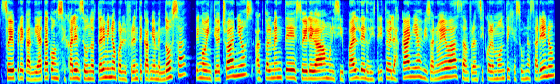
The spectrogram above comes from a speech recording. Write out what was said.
soy precandidata concejal en segundo término por el Frente Cambia Mendoza, tengo 28 años, actualmente soy delegada municipal de los distritos de Las Cañas, Villanueva, San Francisco del Monte y Jesús Nazareno.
